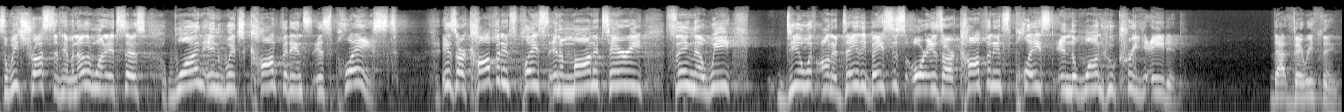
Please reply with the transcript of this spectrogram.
So we trust in him. Another one, it says, one in which confidence is placed. Is our confidence placed in a monetary thing that we deal with on a daily basis, or is our confidence placed in the one who created that very thing?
